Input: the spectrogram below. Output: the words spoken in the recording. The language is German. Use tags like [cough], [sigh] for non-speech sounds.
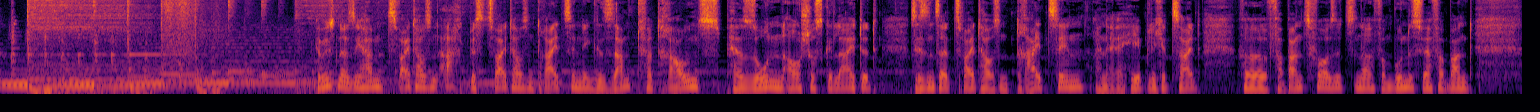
Herr Wüstner, Sie haben 2008 bis 2013 den Gesamtvertrauenspersonenausschuss geleitet. Sie sind seit 2013, eine erhebliche Zeit, äh, Verbandsvorsitzender vom Bundeswehrverband.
